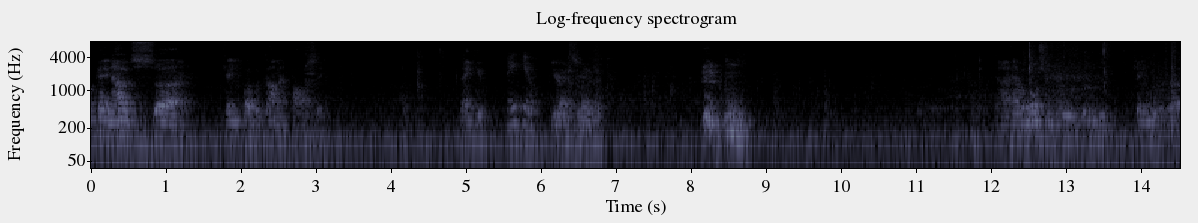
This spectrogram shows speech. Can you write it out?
Okay, now it's, uh, change public comment policy. Thank you. Thank you. You're- Thanks, Amanda. And I have a motion to approve the change of, uh,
